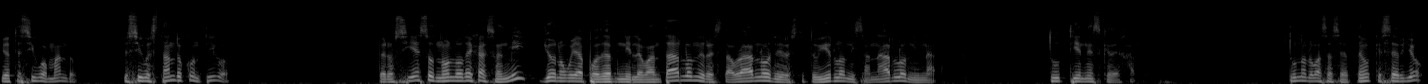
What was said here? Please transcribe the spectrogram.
yo te sigo amando, yo sigo estando contigo. Pero si eso no lo dejas en mí, yo no voy a poder ni levantarlo, ni restaurarlo, ni restituirlo, ni sanarlo, ni nada. Tú tienes que dejarlo. Tú no lo vas a hacer, tengo que ser yo.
